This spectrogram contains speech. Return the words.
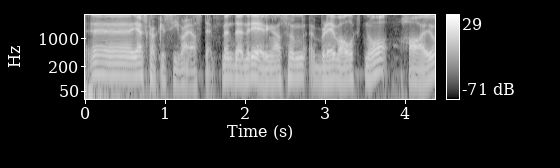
uh, Jeg skal ikke si hva jeg har stemt, men den regjeringa som ble valgt nå, har jo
